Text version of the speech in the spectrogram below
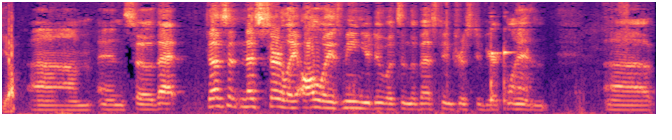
Yep. Um, and so that doesn't necessarily always mean you do what's in the best interest of your clan, uh,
